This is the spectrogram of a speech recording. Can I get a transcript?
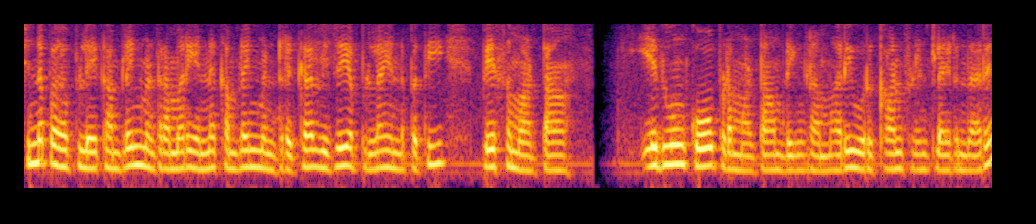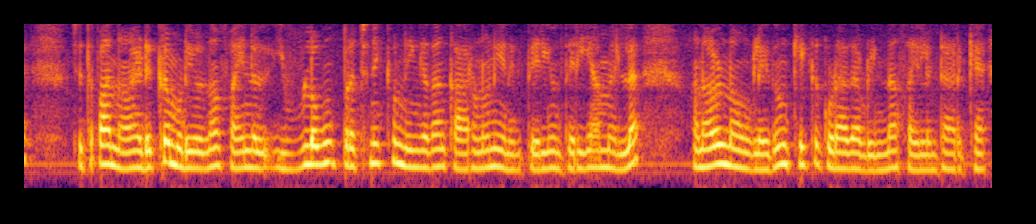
சின்ன பிள்ளைய கம்ப்ளைண்ட் பண்ணுற மாதிரி என்ன கம்ப்ளைண்ட் பண்ணிருக்க விஜய் அப்படிலாம் என்னை பற்றி பேச மாட்டான். எதுவும் கோவப்பட மாட்டான் அப்படிங்கிற மாதிரி ஒரு கான்ஃபிடென்ட்டில் இருந்தார். சித்தப்பா நான் எடுக்கிற முடிவில் தான் ஃபைனல் இவ்வளவும் பிரச்சனைக்கும் நீங்கள் தான் காரணம்னு எனக்கு தெரியும். தெரியாமல் இல்லை. ஆனாலும் நான் உங்களை எதுவும் கேட்கக்கூடாது அப்படின்னு தான் சைலண்ட்டாக இருக்கேன்.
